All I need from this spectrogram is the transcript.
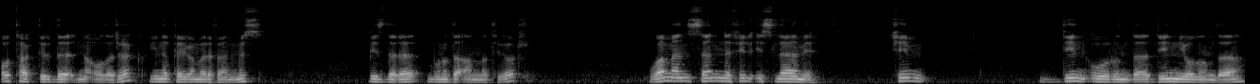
o takdirde ne olacak? Yine Peygamber Efendimiz bizlere bunu da anlatıyor. وَمَنْ سَنَّ fil İslami Kim din uğrunda, din yolunda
